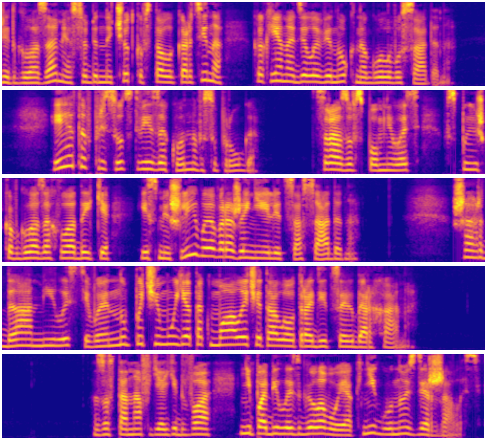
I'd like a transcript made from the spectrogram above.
Перед глазами особенно четко встала картина, как я надела венок на голову Садана. И это в присутствии законного супруга. Сразу вспомнилась вспышка в глазах владыки и смешливое выражение лица Садана — Шардан, милостивая, ну почему я так мало читала о традициях Дархана? Застонав, я едва не побилась головой о книгу, но сдержалась.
